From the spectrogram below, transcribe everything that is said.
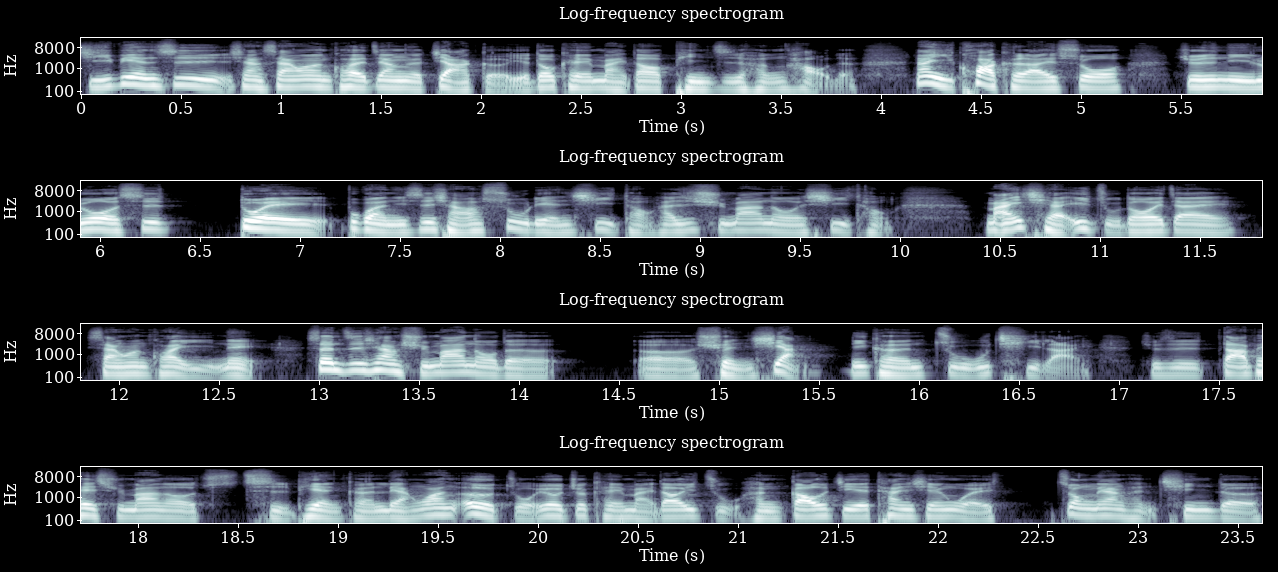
即便是像三万块这样的价格，也都可以买到品质很好的。那以夸克来说，就是你如果是对，不管你是想要数联系统还是 Shimano 的系统，买起来一组都会在三万块以内，甚至像 Shimano 的呃选项，你可能组起来就是搭配 Shimano 的齿片，可能两万二左右就可以买到一组很高阶碳纤维、重量很轻的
